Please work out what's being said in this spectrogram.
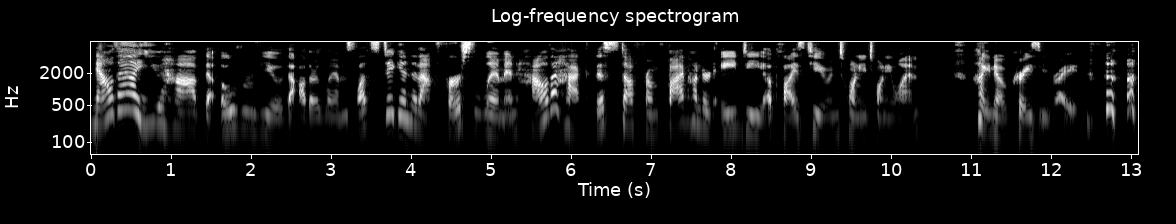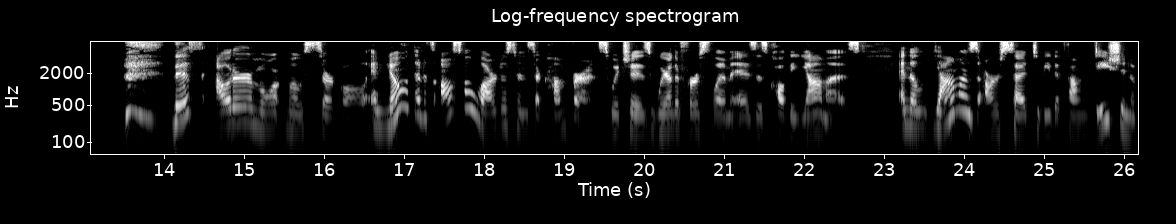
Now that you have the overview of the other limbs, let's dig into that first limb and how the heck this stuff from 500 AD applies to you in 2021. I know, crazy, right? this outermost circle, and note that it's also largest in circumference, which is where the first limb is, is called the yamas. And the yamas are said to be the foundation of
